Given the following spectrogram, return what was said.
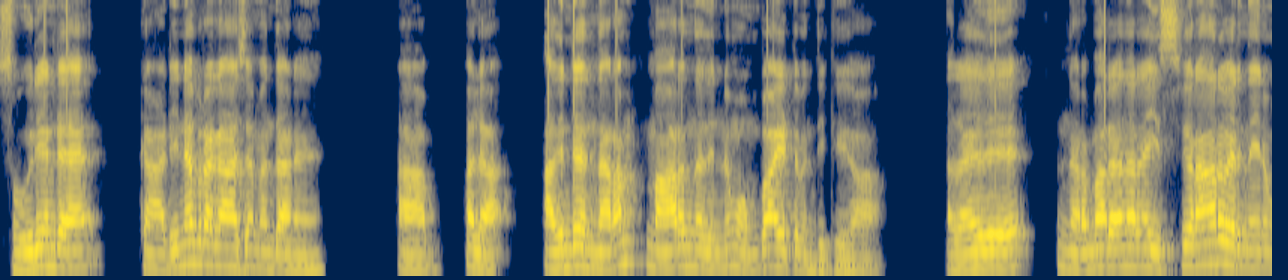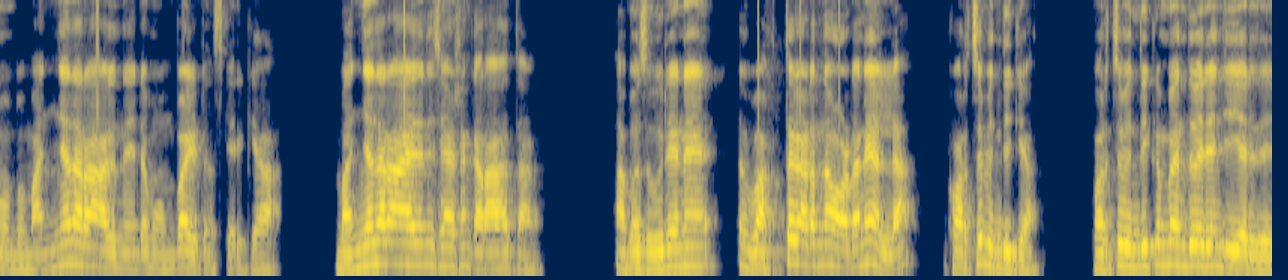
സൂര്യന്റെ കഠിന പ്രകാശം എന്താണ്? ആ അല്ല അതിന്റെ നിറം മാറുന്നതിന് മുമ്പായിട്ട് ബന്ധിക്കുക. അതായത് നിറം മാറുക എന്ന് പറഞ്ഞാൽ ഇസ്ഫിറാർ വരുന്നതിന് മുമ്പ് മഞ്ഞ നിറം ആകുന്നതിന്റെ മുമ്പായിട്ട് നിസ്കരിക്കുക. മഞ്ഞ നിറം ആയതിനു ശേഷം കറാഹത്താണ്. അപ്പൊ സൂര്യന് വക്ത് കടന്ന ഉടനെ അല്ല കുറച്ച് ബിന്ദിക്കുക കുറച്ച് ബിന്ദിക്കുമ്പോ എന്ത് വരികയും ചെയ്യരുത്?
